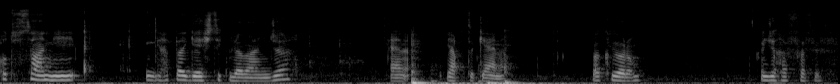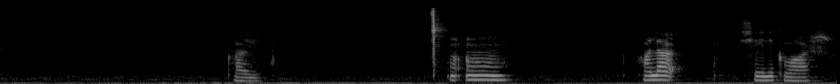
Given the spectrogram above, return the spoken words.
...30 saniyeyi hatta geçtik bile bence. Yani yaptık yani. Bakıyorum. Önce hafif hafif. Aa. Hala şeylik var.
